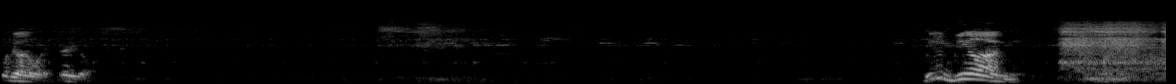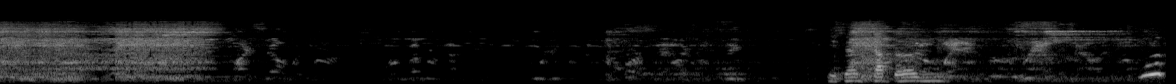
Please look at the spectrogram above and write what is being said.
Go the other way. There you go. Lead Dion. Defense captain. Whoop.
